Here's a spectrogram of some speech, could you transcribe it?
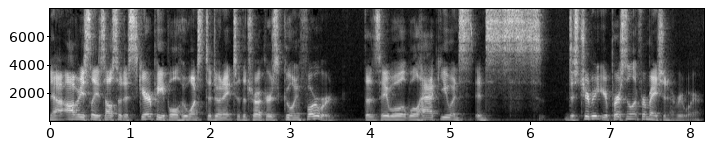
Now, obviously, it's also to scare people who wants to donate to the truckers going forward. They say, "Well, we'll hack you and, and s- distribute your personal information everywhere."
